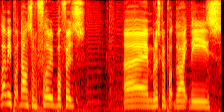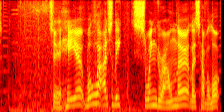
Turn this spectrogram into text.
Let me put down some fluid buffers. Um, we're just going to put like these to here. Will that actually swing around there? Let's have a look.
